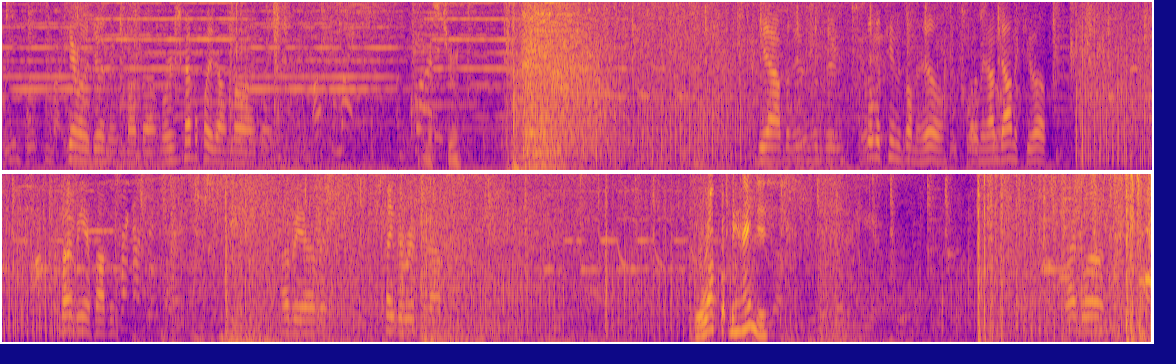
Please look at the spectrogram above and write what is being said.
My Can't really do anything about that. We're just gonna play down low, I think. That's true. Yeah, but there's, there's still the team that's on the hill. But, I mean, I'm down to queue up. Come over here, Poppy. Check out this area. Over here, over here. Take the roof down. Walk up behind this. Right below.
